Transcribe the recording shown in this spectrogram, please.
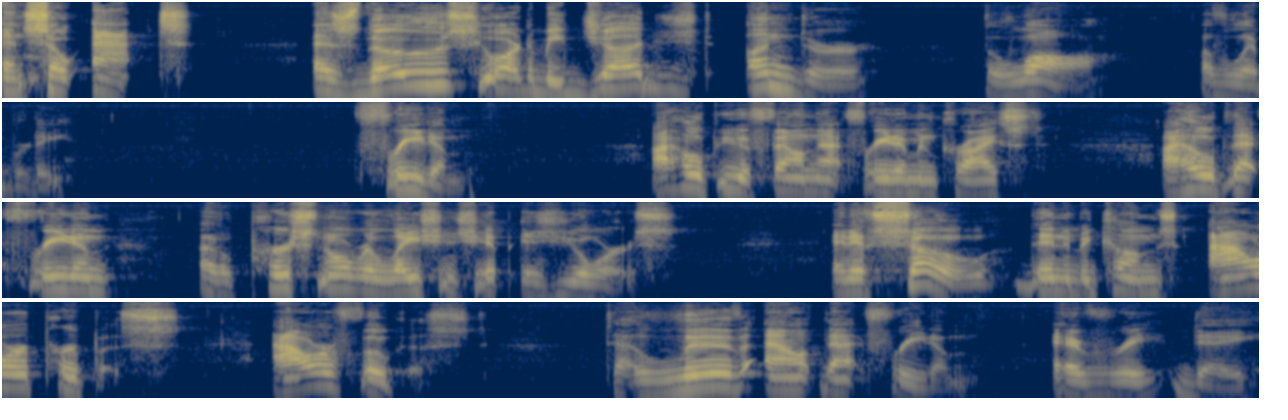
and so act as those who are to be judged under the law of liberty. Freedom. I hope you have found that freedom in Christ. I hope that freedom of a personal relationship is yours. And if so, then it becomes our purpose, our focus to live out that freedom every day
